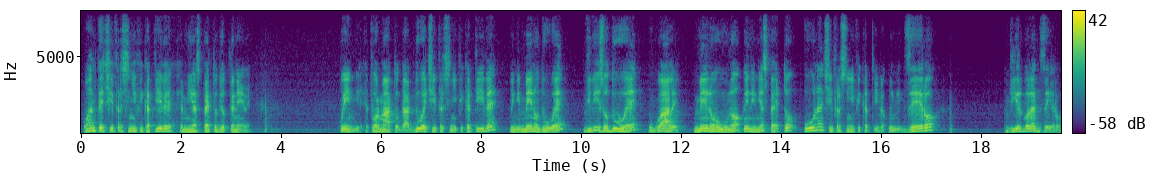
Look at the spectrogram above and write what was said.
quante cifre significative mi aspetto di ottenere. Quindi è formato da due cifre significative, quindi meno 2, diviso 2 uguale meno 1, quindi mi aspetto una cifra significativa, quindi 0,0.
